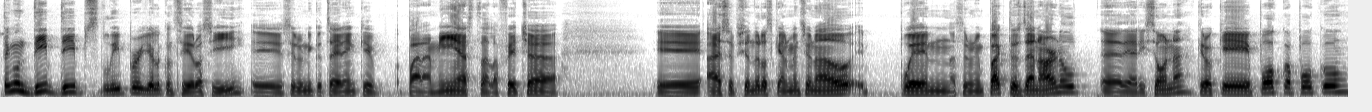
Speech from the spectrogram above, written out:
Tengo un deep, deep sleeper, yo lo considero así. Eh, es el único end que para mí hasta la fecha, eh, a excepción de los que han mencionado, eh, pueden hacer un impacto. Es Dan Arnold de Arizona. Creo que poco a poco,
